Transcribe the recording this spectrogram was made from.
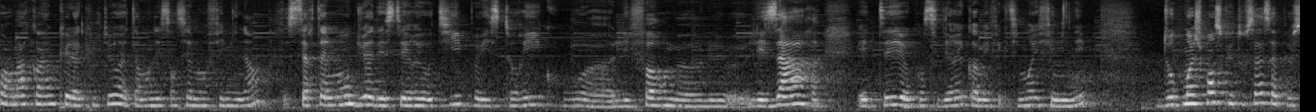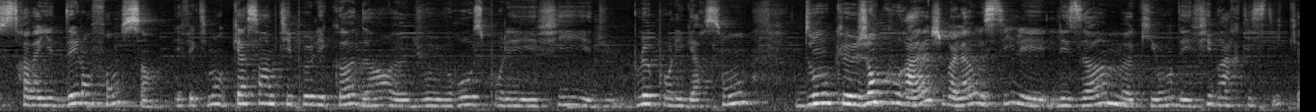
On remarque quand même que la culture est un monde essentiellement féminin, certainement dû à des stéréotypes historiques où euh, les formes, les arts étaient considérés comme effectivement efféminés. Donc moi je pense que tout ça, ça peut se travailler dès l'enfance, effectivement en cassant un petit peu les codes hein, euh, du rose pour les filles et du bleu pour les garçons. Donc euh, j'encourage voilà aussi les, hommes qui ont des fibres artistiques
